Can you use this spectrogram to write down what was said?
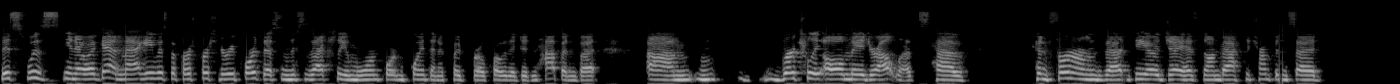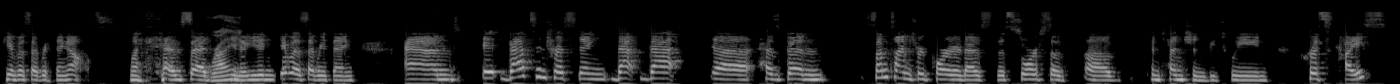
this was, you know, again, Maggie was the first person to report this, and this is actually a more important point than a quid pro quo that didn't happen. But um, virtually all major outlets have confirmed that DOJ has gone back to Trump and said, give us everything else. Like I've said, right. you know, you didn't give us everything. And it, that's interesting. That that uh, has been sometimes reported as the source of, of contention between Chris Kise,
